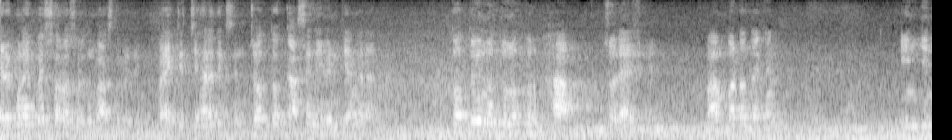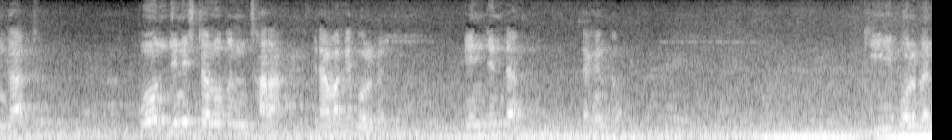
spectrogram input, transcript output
এরকম লাগবে, সরাসরি বাস্তবে দেখবেন বাইকটির চেহারা দেখছেন, যত কাছে নেবেন ক্যামেরা, ততই নতুনত্বর ভাব চলে আসবে। বাম্পারটা দেখেন, ইঞ্জিন গার্ড। কোন জিনিসটা নতুন ছাড়া, এটা আমাকে বলবেন। ইঞ্জিনটা দেখেন তো। কি বলবেন,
